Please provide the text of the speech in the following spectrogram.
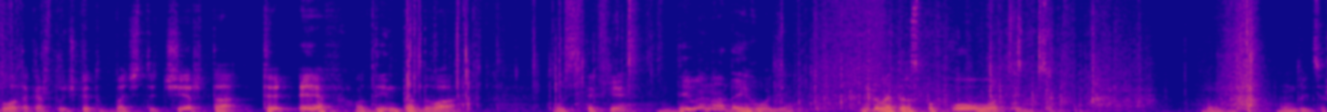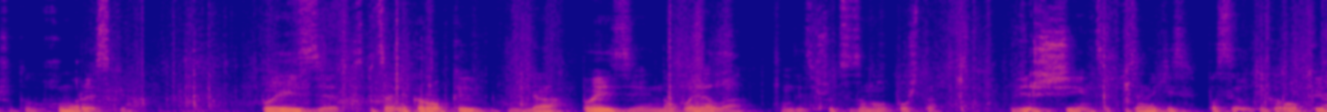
була така штучка, тут бачите, чер та ТФ 1 та 2. Ось таке. Дивина да й годі. Ну, давайте розпаковувати. Дивіться, що тут хуморески. Поезія. Спеціальні коробки для поезії, новела. Дивіться, що це за нова пошта. Вірші. Це спеціальні якісь посилки, коробки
